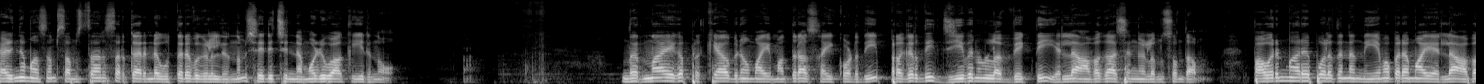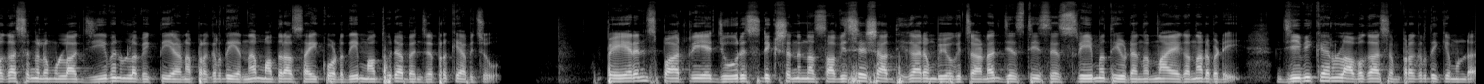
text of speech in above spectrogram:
കഴിഞ്ഞ മാസം സംസ്ഥാന സർക്കാരിന്റെ ഉത്തരവുകളിൽ നിന്നും ശരിചിഹ്നം ഒഴിവാക്കിയിരുന്നു. നിർണായക പ്രഖ്യാപനവുമായി മദ്രാസ് ഹൈക്കോടതി പ്രകൃതി ജീവനുള്ള വ്യക്തി എല്ലാ അവകാശങ്ങളും സ്വന്തം. പൗരന്മാരെ പോലെ തന്നെ നിയമപരമായ എല്ലാ അവകാശങ്ങളുമുള്ള ജീവനുള്ള വ്യക്തിയാണ് പ്രകൃതിയെന്ന് മദ്രാസ് ഹൈക്കോടതി മധുര ബെഞ്ച് പ്രഖ്യാപിച്ചു. പേരൻസ് പാർട്ടിയെ ജൂറിസ്ഡിക്ഷൻ എന്ന സവിശേഷ അധികാരം ഉപയോഗിച്ചാണ് ജസ്റ്റിസ് എസ് ശ്രീമതിയുടെ നിർണായക നടപടി. ജീവിക്കാനുള്ള അവകാശം പ്രകൃതിക്കുമുണ്ട്.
